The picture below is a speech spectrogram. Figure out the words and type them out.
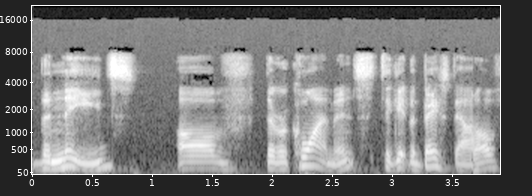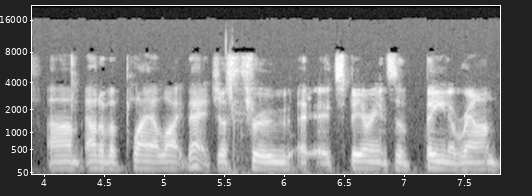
the needs of the requirements to get the best out of um, out of a player like that, just through experience of being around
